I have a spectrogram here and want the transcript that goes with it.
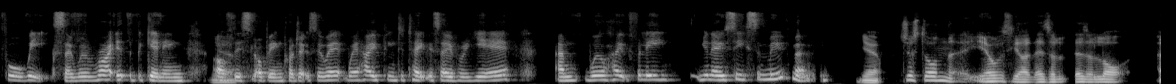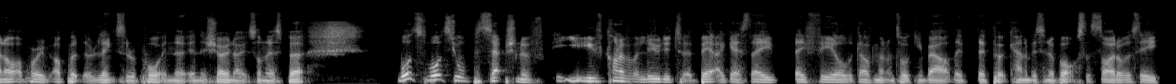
four weeks. So we're right at the beginning yeah. of this lobbying project. So we're we're hoping to take this over a year, and we'll hopefully you know see some movement. Yeah, just on you know obviously like, there's a there's a lot, and I'll, I'll probably I'll put the link to the report in the in the show notes on this, but. What's what's your perception of you, have kind of alluded to a bit? I guess they they feel the government I'm talking about they they put cannabis in a box. The side, obviously,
